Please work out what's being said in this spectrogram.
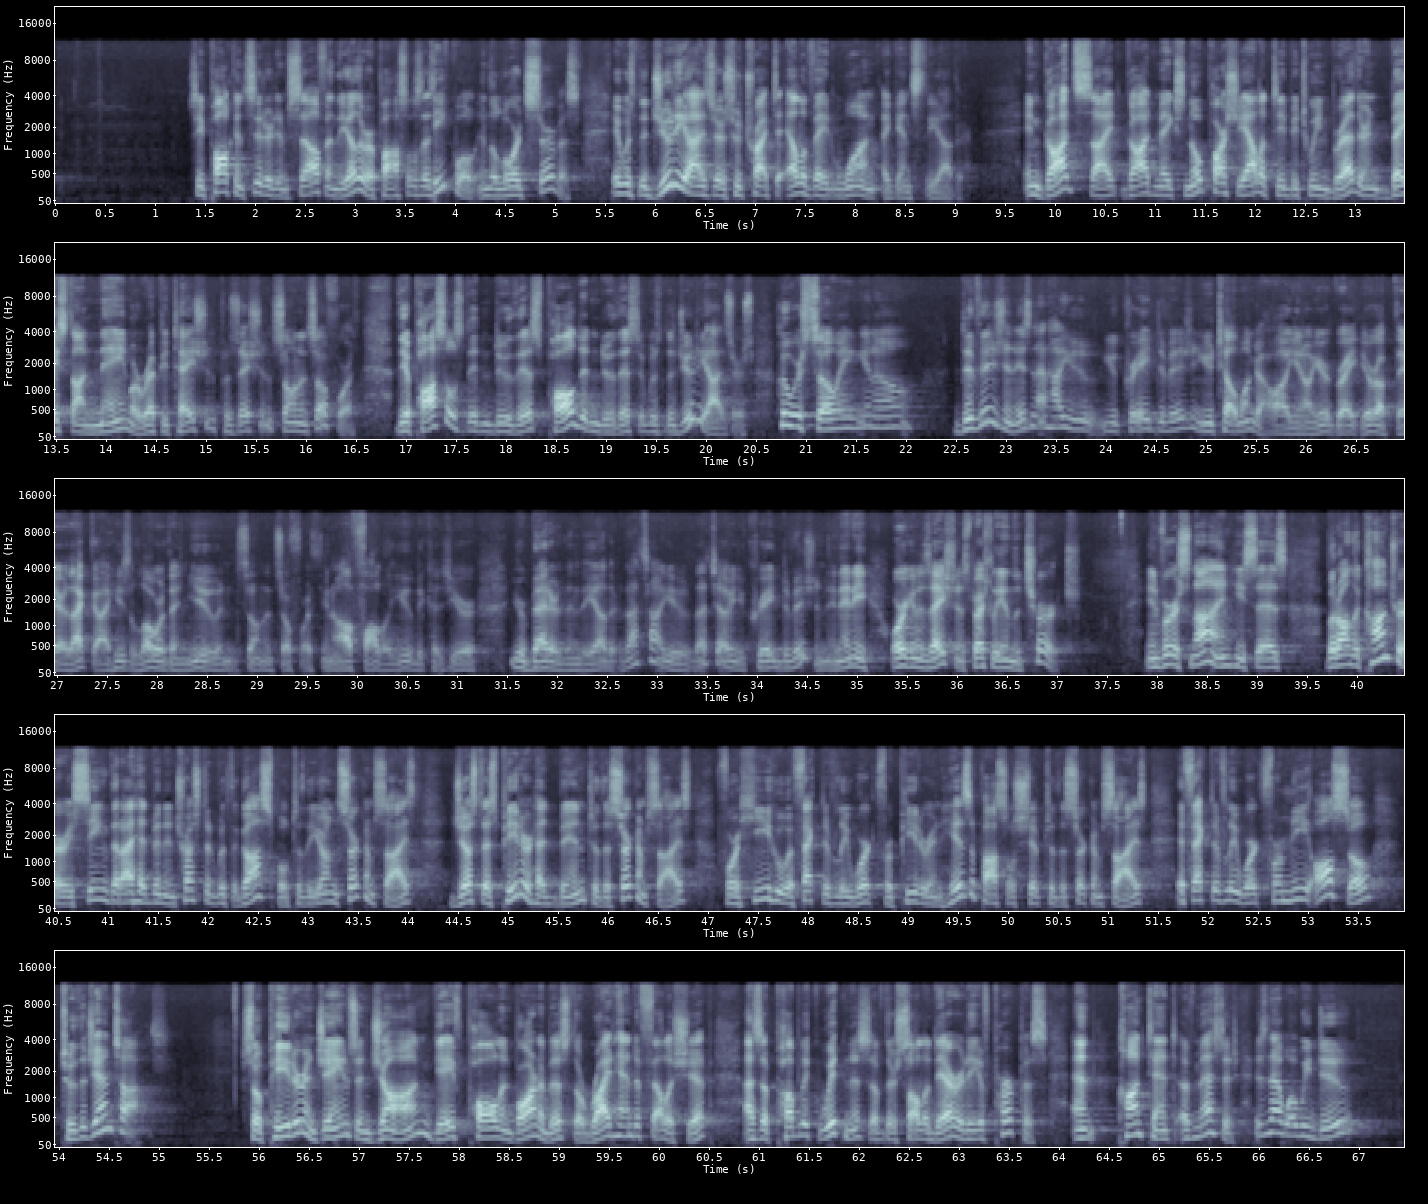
See, Paul considered himself and the other apostles as equal in the Lord's service. It was the Judaizers who tried to elevate one against the other. In God's sight, God makes no partiality between brethren based on name or reputation, position, so on and so forth. The apostles didn't do this, Paul didn't do this, it was the Judaizers who were sowing you know, division. Isn't that how you, you create division? You tell one guy, oh, you know, you're great, you're up there. That guy, he's lower than you and so on and so forth. You know, I'll follow you because you're, you're better than the other. That's how, you, that's how you create division in any organization, especially in the church. In verse nine, he says, but on the contrary, seeing that I had been entrusted with the gospel to the uncircumcised, just as Peter had been to the circumcised, for he who effectively worked for Peter in his apostleship to the circumcised, effectively worked for me also to the Gentiles. So Peter and James and John gave Paul and Barnabas the right hand of fellowship as a public witness of their solidarity of purpose and content of message. Isn't that what we do?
